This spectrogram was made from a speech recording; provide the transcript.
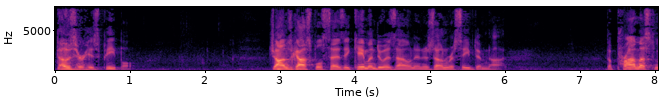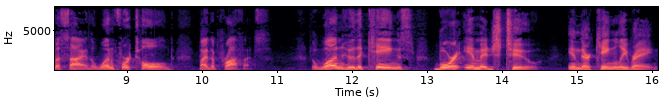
Those are his people. John's gospel says he came unto his own, and his own received him not. The promised Messiah, the one foretold by the prophets, the one who the kings bore image to in their kingly reign,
